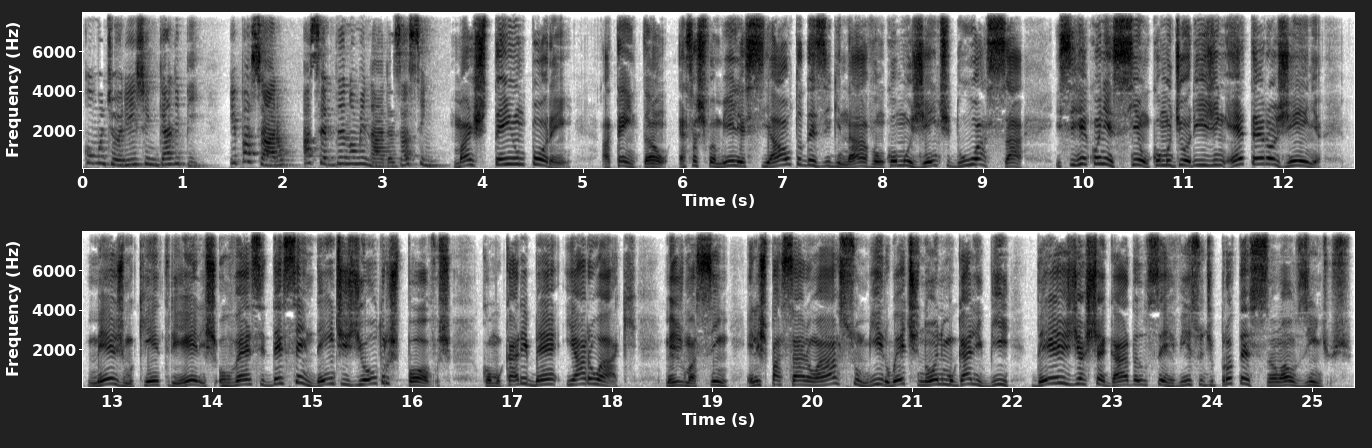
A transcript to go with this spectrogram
como de origem Galibi e passaram a ser denominadas assim. Mas tem um porém. Até então, essas famílias se autodesignavam como gente do Uaçá e se reconheciam como de origem heterogênea, mesmo que entre eles houvesse descendentes de outros povos, como Caribé e Aruac. Mesmo assim, eles passaram a assumir o etnônimo Galibi desde a chegada do Serviço de Proteção aos Índios.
